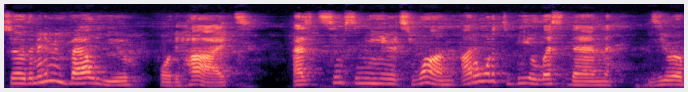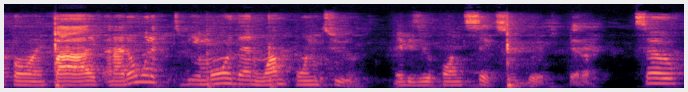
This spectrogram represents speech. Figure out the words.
So the minimum value for the height, as it seems to me here it's 1, I don't want it to be less than 0.5 and I don't want it to be more than 1.2 maybe 0.6 would do it better. So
